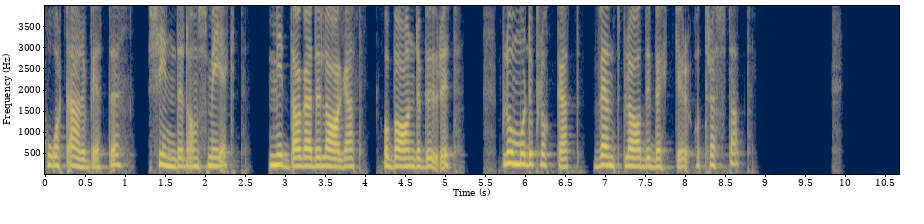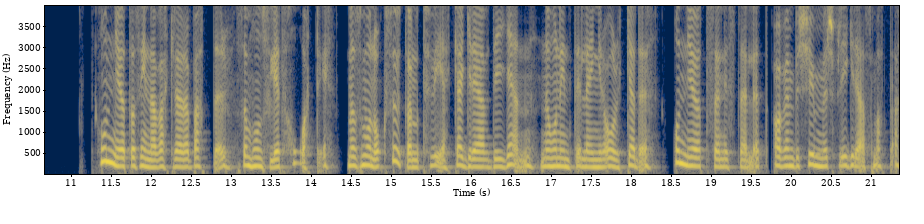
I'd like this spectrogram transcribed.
Hårt arbete, kinder de smekt, middagar de lagat och barn de burit. Blommor de plockat, vänt blad i böcker och tröstat. Hon njöt av sina vackra rabatter, som hon slet hårt i, men som hon också utan att tveka grävde igen när hon inte längre orkade och njöt sen istället av en bekymmersfri gräsmatta.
